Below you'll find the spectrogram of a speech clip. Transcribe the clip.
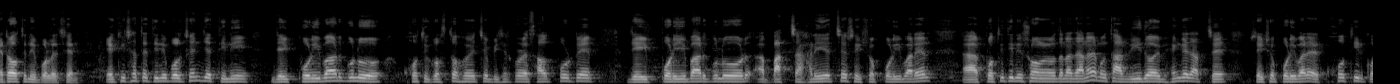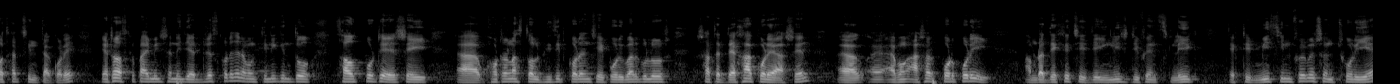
এটাও তিনি বলেছেন। একই সাথে তিনি বলছেন যে তিনি যেই পরিবারগুলো ক্ষতিগ্রস্ত হয়েছে, বিশেষ করে সাউথপোর্টে যেই পরিবারগুলোর বাচ্চা হারিয়েছে, সেই সব পরিবারের প্রতি তিনি সমবেদনা জানান এবং তার হৃদয় ভেঙে যাচ্ছে, সেই সব পরিবারের ক্ষতির কথা চিন্তা করে। এটাও আজকে প্রাইম মিনিস্টার নিজে অ্যাড্রেস করেছেন এবং তিনি কিন্তু সাউথপোর্টে সেই ঘটনাস্থল ভিজিট করেন, সেই পরিবারগুলোর সাথে দেখা করে আসেন এবং আসার পরপরই আমরা দেখেছি যে ইংলিশ ডিফেন্স লিগ একটি মিস ইনফরমেশন ছড়িয়ে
